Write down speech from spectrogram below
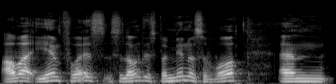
Aber jedenfalls, solange das bei mir noch so war, ähm,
